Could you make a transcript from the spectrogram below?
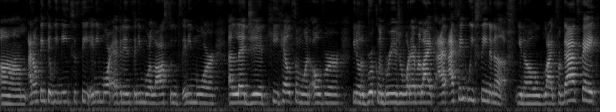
Um, I don't think that we need to see any more evidence, any more lawsuits, any more alleged he held someone over, you know, the Brooklyn Bridge or whatever. Like I, I think we've seen enough. You know, like for God's sake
